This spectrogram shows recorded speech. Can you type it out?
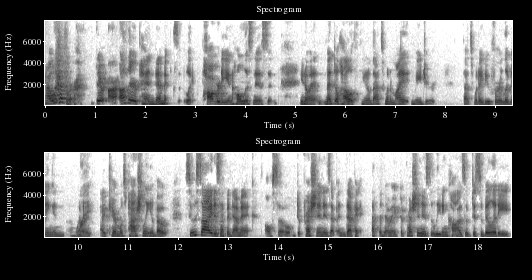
However, there are other pandemics like poverty and homelessness and you know and mental health. You know that's one of my major. That's what I do for a living and what right. I, I care most passionately about. Suicide is epidemic. Also, depression is epidemic. Epidemic. Depression is the leading cause of disability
